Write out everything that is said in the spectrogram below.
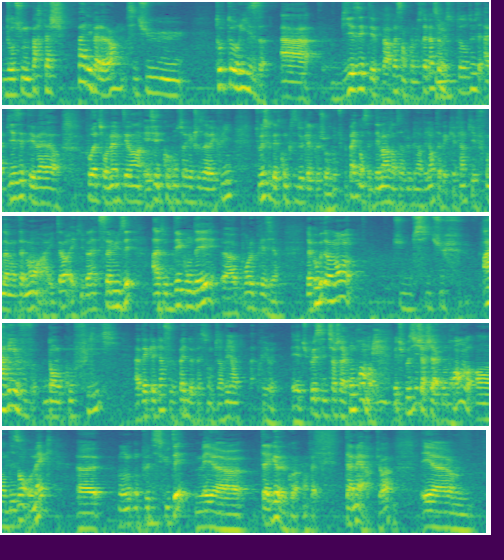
dont tu ne partages pas les valeurs, si tu t'autorises à biaiser tes... bah, après c'est un point de vue très personnel, mais si tu t'autorises à biaiser tes valeurs pour être sur le même terrain et essayer de co-construire quelque chose avec lui, tu risques d'être complice de quelque chose. Donc tu peux pas être dans cette démarche d'interview bienveillante avec quelqu'un qui est fondamentalement un hater et qui va s'amuser à te dégonder euh, pour le plaisir. C'est-à-dire qu'au bout d'un moment, tu- si tu arrives dans le conflit avec quelqu'un, ça peut pas être de façon bienveillante, a priori. Et tu peux essayer de chercher à comprendre, mais tu peux aussi chercher à comprendre en disant au mec, euh, on, peut discuter, mais euh, ta gueule, quoi, en fait. Ta mère, tu vois. Et, euh,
